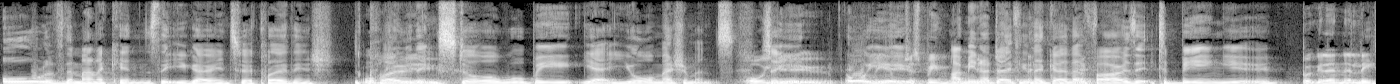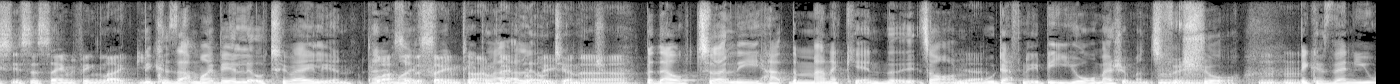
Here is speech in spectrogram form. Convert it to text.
all of the mannequins that you go into a clothing sh- clothing you. store will be yeah your measurements Or so you. or you. just be I mean, I don't think they'd go that far as it to being you but then at least it's the same thing like you, because that might be a little too alien. Plus, at the same time, they're a little probably gonna- much. But they'll certainly have the mannequin that it's on Yeah. will definitely be your measurements for Mhm. sure. Mhm. Because then you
